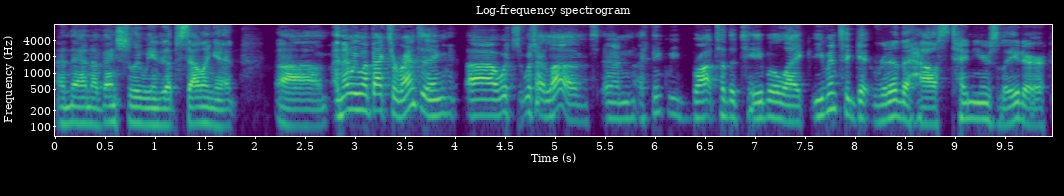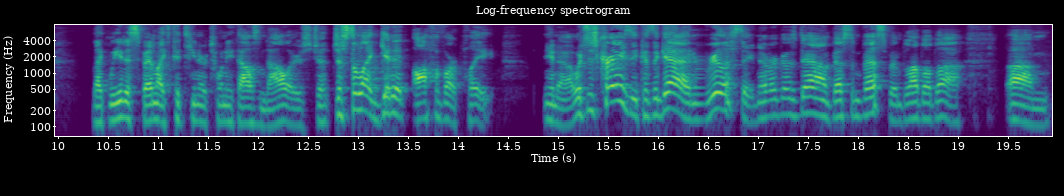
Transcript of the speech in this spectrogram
And then eventually we ended up selling it. Um, and then we went back to renting, uh, which which I loved, and I think we brought to the table like even to get rid of the house ten years later, like we had to spend like fifteen or twenty thousand dollars just just to like get it off of our plate you know, which is crazy because again, real estate never goes down, best investment, blah blah blah. Um,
